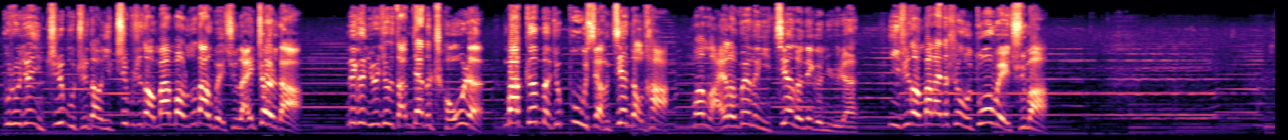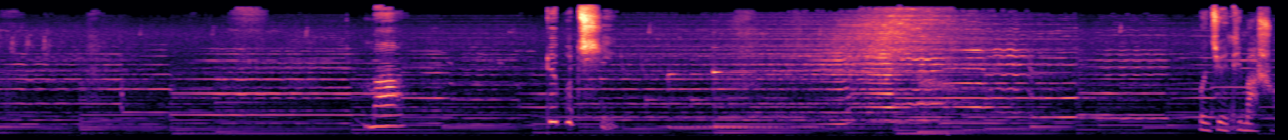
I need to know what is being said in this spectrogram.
不是文娟，你知不知道？你知不知道妈冒了多大委屈来这儿的？那个女人就是咱们家的仇人，妈根本就不想见到她。妈来了，为了你见了那个女人。你知道妈来的时候有多委屈吗？妈，对不起。文娟，听妈说，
